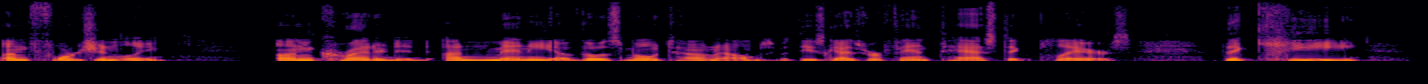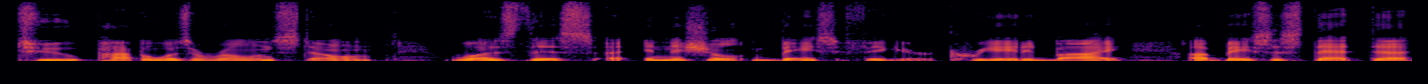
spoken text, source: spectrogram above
Unfortunately, uncredited on many of those Motown albums, but these guys were fantastic players. The key to Papa Was a Rolling Stone was this uh, initial bass figure created by a bassist that uh,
